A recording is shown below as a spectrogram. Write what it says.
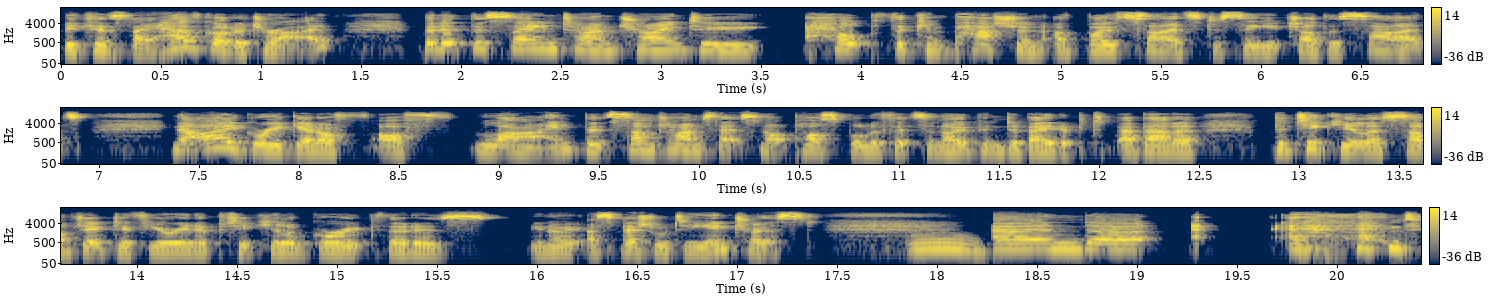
because they have got a tribe, but at the same time trying to help the compassion of both sides to see each other's sides. Now, I agree get off, off line, but sometimes that's not possible if it's an open debate about a particular subject, if you're in a particular group that is, you know, a specialty interest. Mm. And, uh, and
